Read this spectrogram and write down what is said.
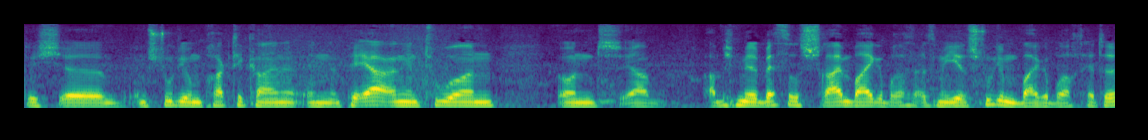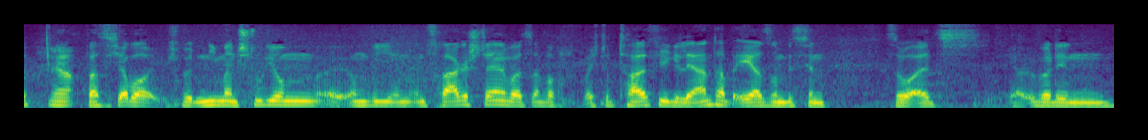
durch äh, im Studium Praktika in, in PR-Agenturen und ja, habe ich mir besseres Schreiben beigebracht, als mir jedes Studium beigebracht hätte. Ja. Was ich aber, ich würde niemand Studium äh, irgendwie in, in Frage stellen, weil es einfach, weil ich total viel gelernt habe, eher so ein bisschen so als ja, über den,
